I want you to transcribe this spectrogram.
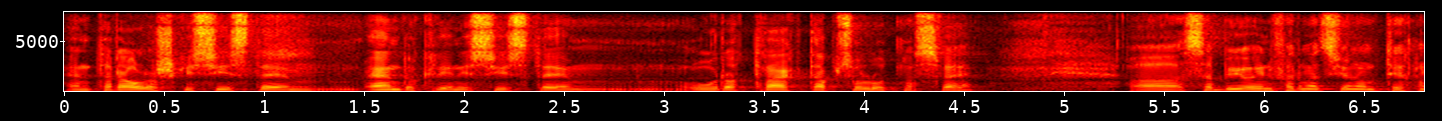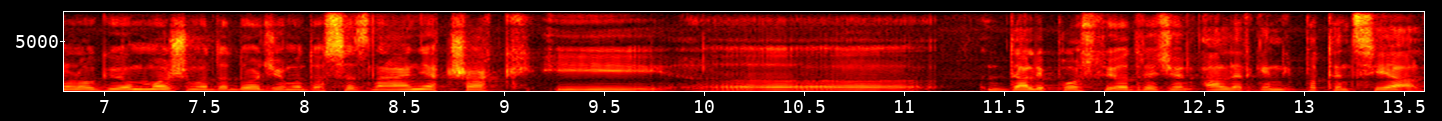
enterološki sistem, endokrini sistem, urotrakt, apsolutno sve. Sa bioinformacijonom tehnologijom možemo da dođemo do saznanja čak i da li postoji određen alergeni potencijal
